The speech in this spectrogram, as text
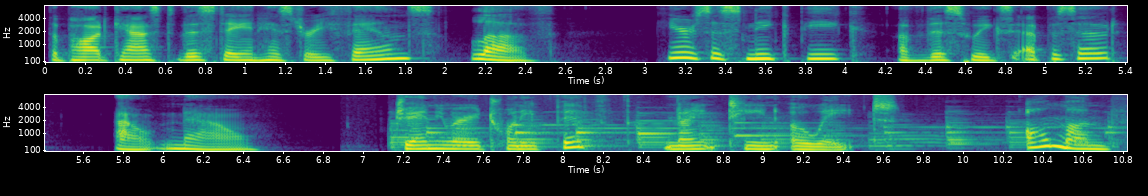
the podcast This Day in History fans love. Here's a sneak peek of this week's episode out now. January 25th, 1908. All month,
